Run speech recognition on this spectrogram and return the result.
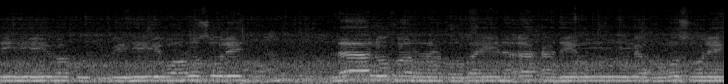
آياته وكتبه ورسله لا نفرق بين أحد من رسله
